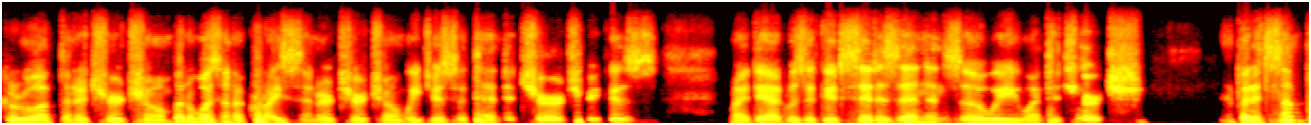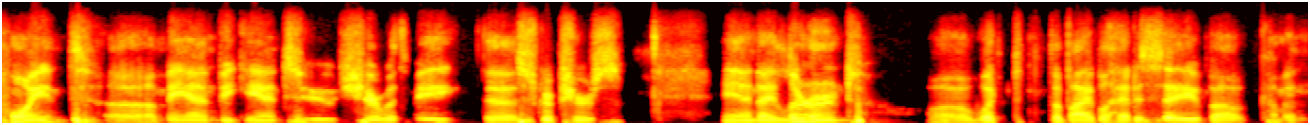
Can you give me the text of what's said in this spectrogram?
grew up in a church home, but it wasn't a Christ centered church home. We just attended church because my dad was a good citizen, and so we went to church. But at some point, uh, a man began to share with me the scriptures, and I learned uh, what the Bible had to say about coming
